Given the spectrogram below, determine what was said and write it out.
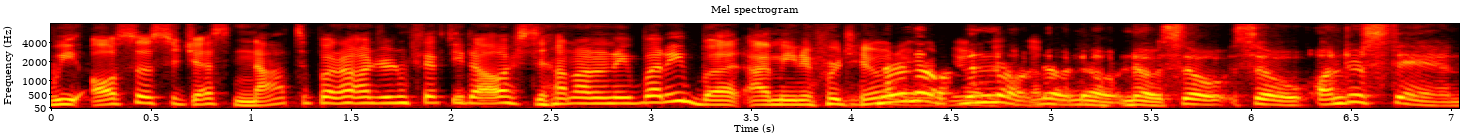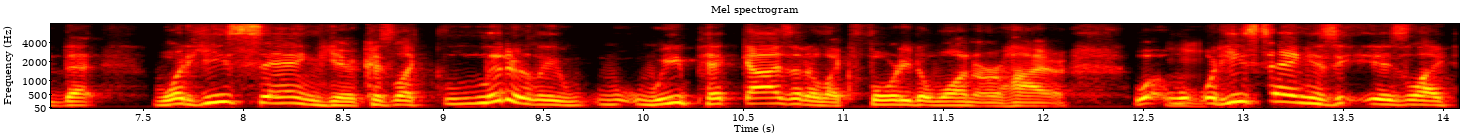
we also suggest not to put $150 down on anybody, but I mean, if we're doing no, it, no, no, no, no, no, no. So, so understand that what he's saying here, because like literally, we pick guys that are like forty to one or higher. What, mm. what he's saying is is like,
